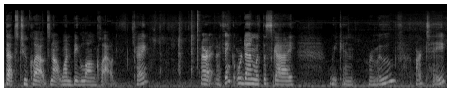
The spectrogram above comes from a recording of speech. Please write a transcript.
that's two clouds, not one big long cloud. Okay? All right, I think we're done with the sky. We can remove our tape.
